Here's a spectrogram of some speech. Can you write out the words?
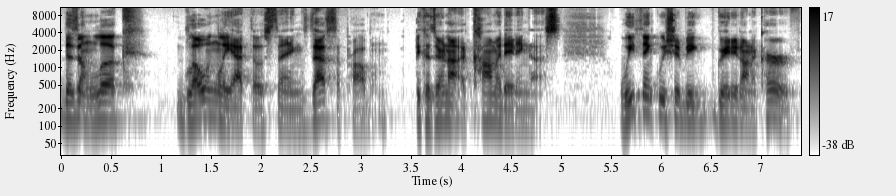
doesn't look glowingly at those things. That's the problem because they're not accommodating us. We think we should be graded on a curve.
